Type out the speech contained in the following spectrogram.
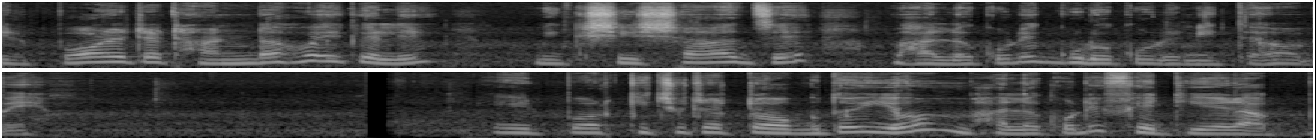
এরপর এটা ঠান্ডা হয়ে গেলে মিক্সির সাহায্যে ভালো করে গুঁড়ো করে নিতে হবে। এরপর কিছুটা টক দইও ভালো করে ফেটিয়ে রাখব।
